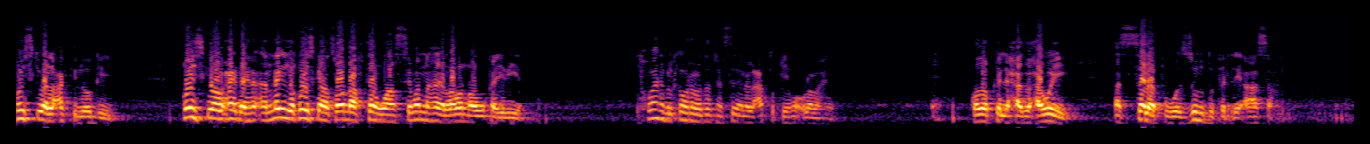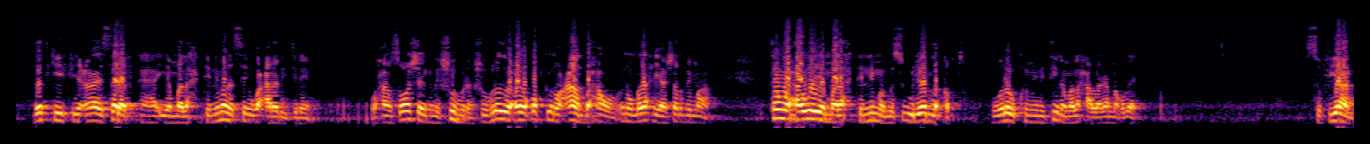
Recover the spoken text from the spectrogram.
Qoyskii baa lacagtii loo geeyey. Qoyskii waxay dhaheen annaga iyo soo dhaafteen waan simanahay laba noogu qaybiya ikhwaani bal ka warraba dadkan sidayna lacagtu qiimo ula lahayn qodobka lixaad waxaa weeye asalafu wazuhdu fi ri'aasa dadkii fiicnaa salafkaha iyo madaxtinimada say uga carari jireen. Waxaan soo sheegnay shuhra. Shuhradu waxa qofku inuu caan baxa inuu madax yaha shardi maaha. Tan waxaa weeye madaxtinimo mas'uuliyad la qabto. Walow communityna madaxa laga noqdee. Sufyaan.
